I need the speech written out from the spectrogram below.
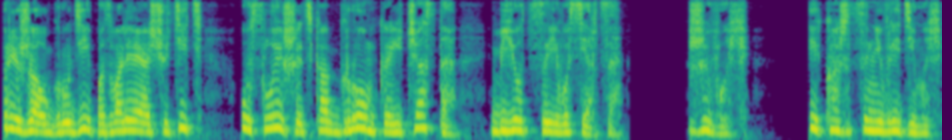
прижал к груди, позволяя ощутить, услышать, как громко и часто бьется его сердце. Живой и, кажется, невредимый.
